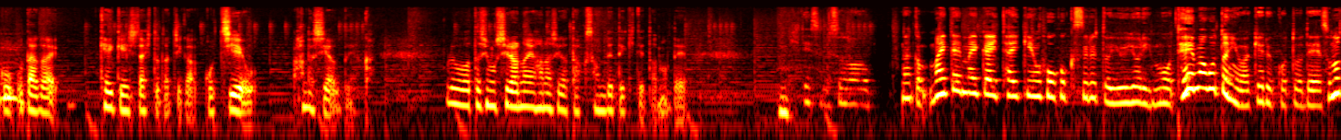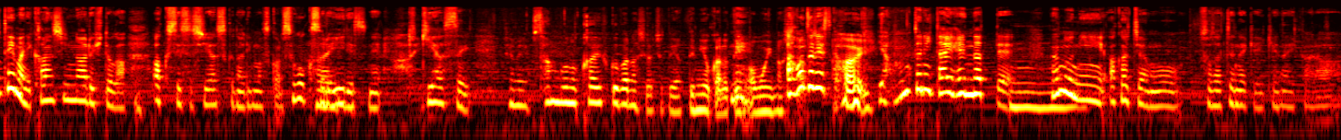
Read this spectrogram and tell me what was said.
こううんお互い経験した人たちがこう知恵を話し合うというかこれは私も知らない話がたくさん出てきてたのでいいですね。そのなんか毎回毎回体験を報告するというよりもテーマごとに分けることでそのテーマに関心のある人がアクセスしやすくなりますからすごくそれい。いですね、聞きやすい。ちなみに産後の回復話はちょっとやってみようかなと今思いました、あ本当ですか、はい。いや本当に大変だって。ななのに赤ちゃんを育てなきゃいけないから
